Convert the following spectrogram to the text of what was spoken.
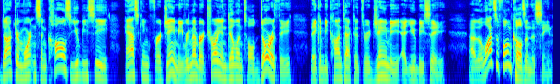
Dr. Mortensen calls UBC asking for Jamie. Remember, Troy and Dillon told Dorothy they can be contacted through Jamie at UBC. Uh, lots of phone calls in this scene.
